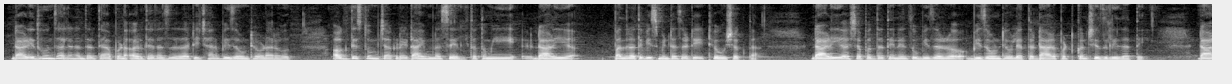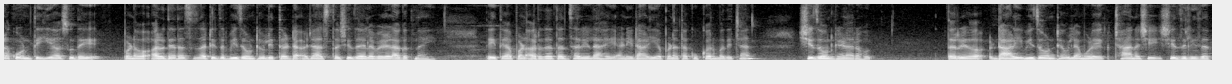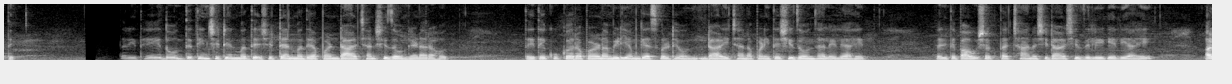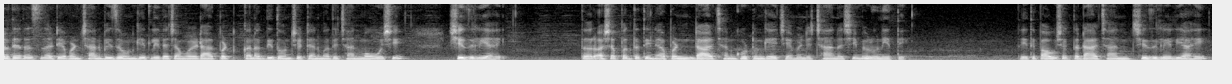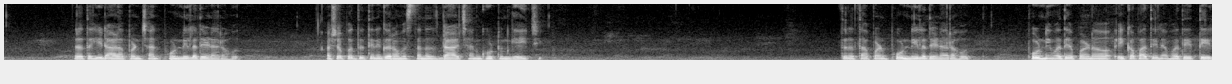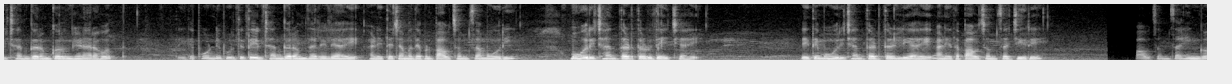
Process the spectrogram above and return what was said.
डाळी धुवून झाल्यानंतर त्या आपण अर्ध्या तासासाठी छान भिजवून ठेवणार आहोत. अगदीच तुमच्याकडे टाईम नसेल तर तुम्ही डाळी पंधरा ते वीस मिनटासाठी ठेवू शकता. डाळी अशा पद्धतीने तुम्ही जर भिजवून ठेवल्या तर डाळ पटकन शिजली जाते. डाळ कोणतीही असू दे पण अर्ध्या तासासाठी जर भिजवून ठेवली तर डा जास्त शिजायला वेळ लागत नाही. तर इथे आपण अर्धा तास झालेला आहे आणि डाळी आपण आता कुकरमध्ये छान शिजवून घेणार आहोत. तर डाळी भिजवून ठेवल्यामुळे छान अशी शिजली जाते. तर इथे दोन ते तीन शिटींमध्ये शिट्ट्यांमध्ये आपण डाळ छान शिजवून घेणार आहोत. तर इथे कुकर आपण मीडियम गॅसवर ठेवून डाळी छान आपण इथे शिजवून झालेले आहेत. तर इथे पाहू शकता छान अशी डाळ शिजली गेली आहे. अर्ध्या तासासाठी आपण छान भिजवून घेतली. त्याच्यामुळे डाळ पटकन अगदी दोन शिट्ट्यांमध्ये छान मऊ अशी शिजली आहे. तर अशा पद्धतीने आपण डाळ छान घोटून घ्यायची आहे. म्हणजे छान अशी मिळून येते. तर इथे पाहू शकता डाळ छान शिजलेली आहे. तर आता ही डाळ आपण छान फोडणीला देणार आहोत. अशा पद्धतीने गरम असताना डाळ छान घोटून घ्यायची. तर आता आपण फोडणीला देणार आहोत. फोडणीमध्ये आपण एका पातेल्यामध्ये तेल छान गरम करून घेणार आहोत. तर इथे फोडणीपुरते तेल छान गरम झालेले आहे आणि त्याच्यामध्ये आपण पाव चमचा मोहरी. मोहरी छान तडतडू द्यायची आहे. इथे मोहरी छान तडतडली आहे आणि आता पाव चमचा जिरे पाव चमचा हिंग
